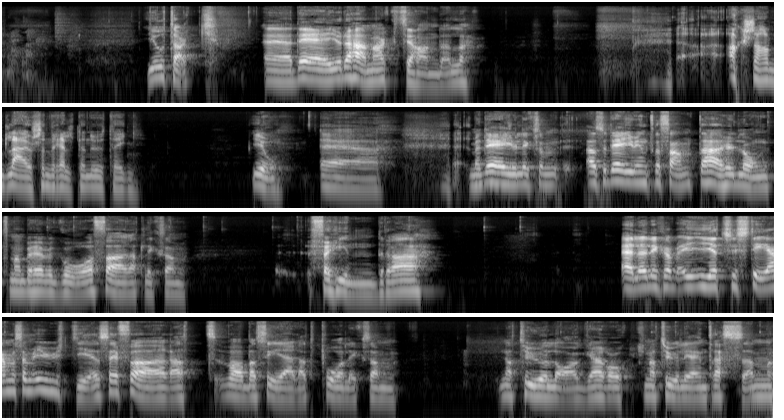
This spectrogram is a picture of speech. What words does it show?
jo tack. Eh, det är ju det här med aktiehandel. Aksjehandel er jo generelt en uting. Jo. Eh, men det är ju liksom, alltså det är ju intressant det här hur långt man behöver gå för att liksom förhindra eller liksom i ett system som utger sig för att vara baserat på liksom naturlagar och naturliga intressen.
